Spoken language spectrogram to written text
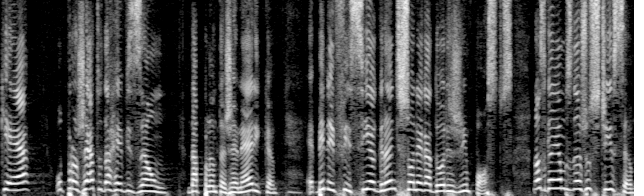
que é o projeto da revisão da planta genérica, é, beneficia grandes sonegadores de impostos. Nós ganhamos na justiça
